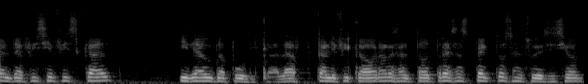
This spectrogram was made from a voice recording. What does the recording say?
del déficit fiscal y deuda pública. La calificadora resaltó tres aspectos en su decisión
